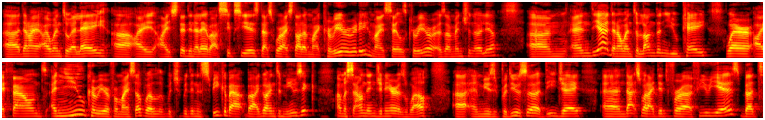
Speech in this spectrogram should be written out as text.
Uh, then I, I, went to LA. Uh, I, I stayed in LA about six years. That's where I started my career, really, my sales career, as I mentioned earlier. Um, and yeah, then I went to London, UK, where I found a new career for myself, well, which we didn't speak about, but I got into music. I'm a sound engineer as well, uh, and music producer, DJ. And that's what I did for a few years. But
